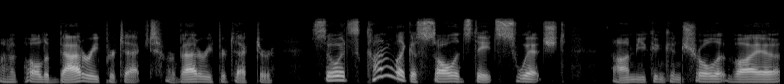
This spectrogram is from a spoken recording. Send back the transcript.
uh, called a battery protect or battery protector. So it's kind of like a solid state switched. Um, you can control it via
